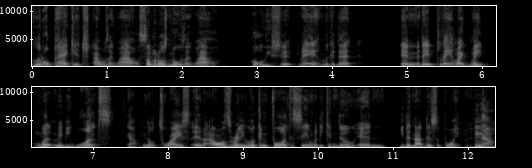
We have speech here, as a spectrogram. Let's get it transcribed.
little package, I was like, wow. Some of those moves, like, wow, holy shit, man, look at that. And they played like maybe what, maybe once, Yeah. you know, twice. And I was already looking forward to seeing what he can do, and he did not disappoint, man. No.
